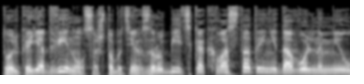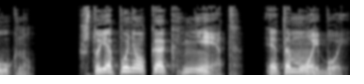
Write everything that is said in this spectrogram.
Только я двинулся, чтобы тех зарубить, как хвостатый недовольно мяукнул. Что я понял как «нет, это мой бой».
